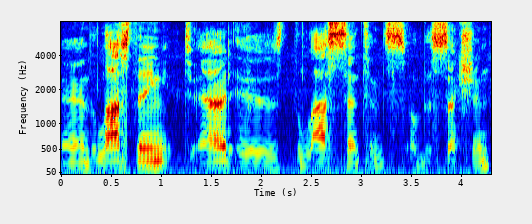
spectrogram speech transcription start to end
And the last thing to add is the last sentence of this section.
